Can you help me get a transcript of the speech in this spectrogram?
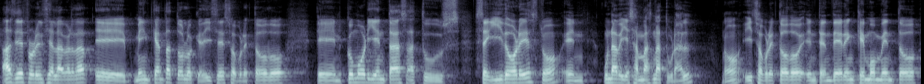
Así es, Florencia, la verdad eh, me encanta todo lo que dices, sobre todo en cómo orientas a tus seguidores, ¿no? En una belleza más natural, ¿no? Y sobre todo entender en qué momento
